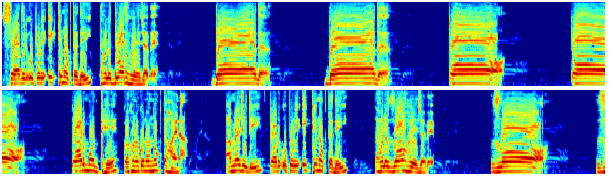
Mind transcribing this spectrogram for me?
সোয়াদের উপরে একটি নোক্তা দেই, তাহলে দোয়াদ হয়ে যাবে। দদ দদ ত ত, তর মধ্যে কখনো কোনো নোক্তা হয় না। আমরা যদি তর উপরে একটি নোক্তা দেই, তাহলে জ হয়ে যাবে। জ জ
